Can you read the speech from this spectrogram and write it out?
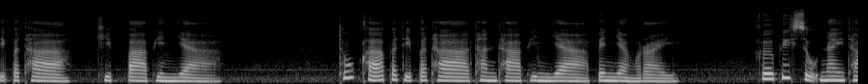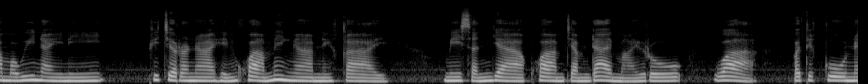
ฏิปทา ขิปปาพิญญา ทุกขาปฏิปทาทันทาพิญญาเป็นอย่างไร คือภิกษุในธรรมวินัยนี้ พิจารณาเห็นความไม่งามในกาย มีสัญญาความจำได้หมายรู้ว่าปฏิกูลใน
